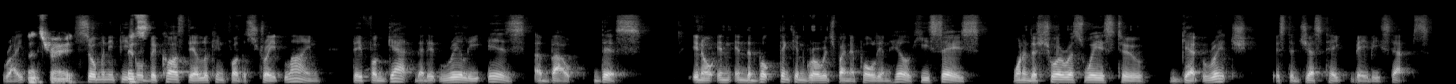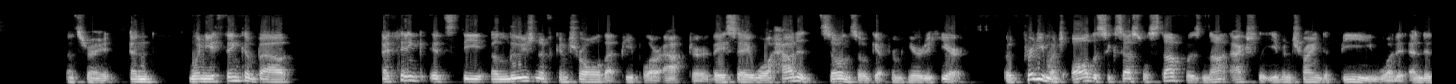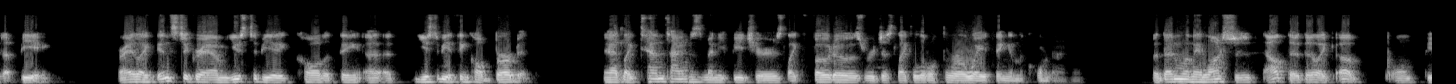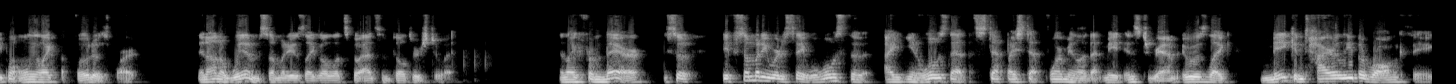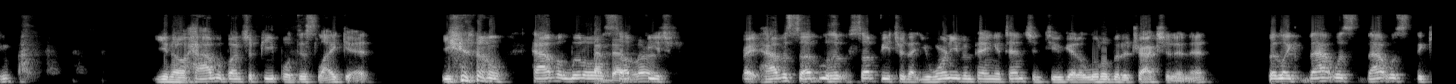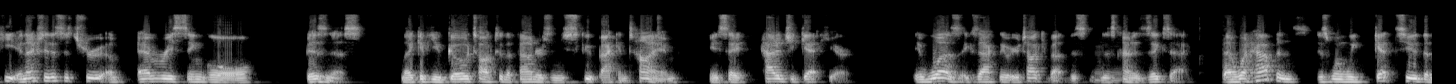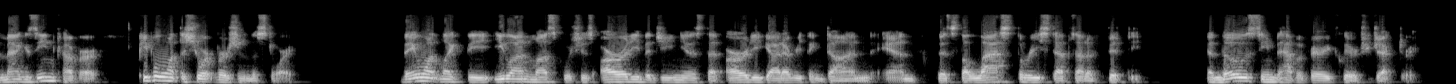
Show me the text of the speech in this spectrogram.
right? That's right. So many people, it's... because they're looking for the straight line, they forget that it really is about this you know, in, in the book Think and Grow Rich by Napoleon Hill, he says one of the surest ways to get rich is to just take baby steps. That's right. And when you think about, I think it's the illusion of control that people are after. They say, well, how did so and so get from here to here? But pretty much all the successful stuff was not actually even trying to be what it ended up being, right? Like Instagram used to be called a thing, uh, used to be a thing called Burbn it had like 10 times as many features. Like photos were just like a little throwaway thing in the corner. But then when they launched it out there, they're like, oh, well, people only like the photos part. And on a whim, somebody was like, oh, let's go add some filters to it. And like from there, so if somebody were to say, well, what was the, I, you know, what was that step by step formula that made Instagram? It was like make entirely the wrong thing you know, have a bunch of people dislike it, you know, have a little sub feature, right? Have a sub sub feature that you weren't even paying attention to, get a little bit of traction in it. But like that was that was the key. And actually, this is true of every single business. Like if you go talk to the founders and you scoot back in time and you say, "How did you get here?" It was exactly what you're talking about. This mm-hmm. this kind of zigzag. Now, what happens is when we get to the magazine cover, people want the short version of the story. They want like the Elon Musk, which is already the genius that already got everything done, and that's the last three steps out of 50. And those seem to have a very clear trajectory.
